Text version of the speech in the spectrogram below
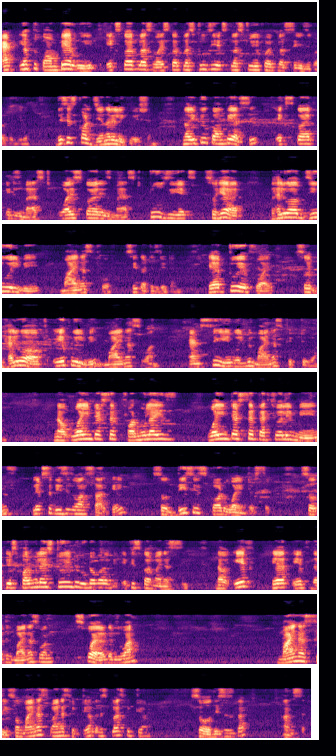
and you have to compare with x square plus y square plus 2gx plus 2fy plus c is equal to 0. This is called general equation. Now if you compare see x square it is matched, y square is matched, 2gx. So here value of g will be minus 4. See that is written. Here 2fy. So value of f will be minus 1 and c will be minus 51. Now y-intercept formula is y-intercept actually means let's say this is one circle. So this is called y-intercept. So its formula is 2 into root over f square minus c. Now if here f that is minus 1 square that is 1 minus c. So minus minus 51 that is plus 51 so this is the answer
